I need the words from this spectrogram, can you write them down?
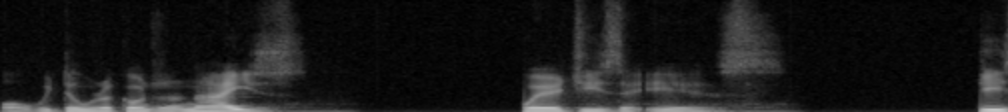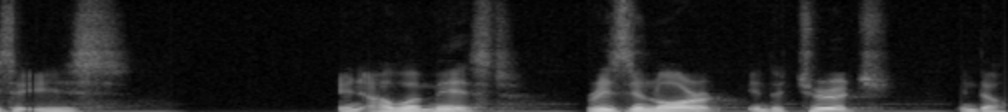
or we don't recognize where Jesus is. Jesus is in our midst risen Lord in the church, in the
